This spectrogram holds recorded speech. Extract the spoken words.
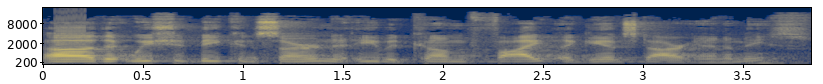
uh, that we should be concerned that he would come fight against our enemies?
